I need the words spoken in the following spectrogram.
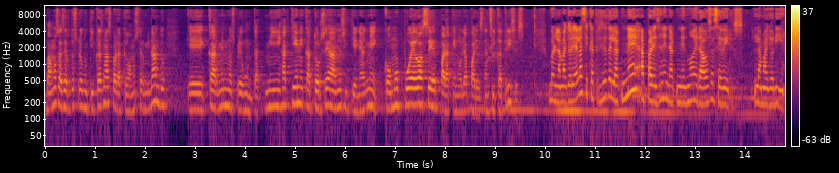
vamos a hacer dos preguntitas más para que vamos terminando. Eh, Carmen nos pregunta, mi hija tiene 14 años y tiene acné, ¿cómo puedo hacer para que no le aparezcan cicatrices? Bueno, la mayoría de las cicatrices del acné aparecen en acné moderados a severos, la mayoría.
